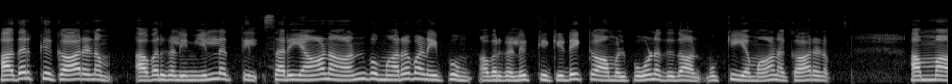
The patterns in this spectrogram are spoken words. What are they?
அதற்கு காரணம் அவர்களின் இல்லத்தில் சரியான அன்பும் அரவணைப்பும் அவர்களுக்கு கிடைக்காமல் போனதுதான் முக்கியமான காரணம். அம்மா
